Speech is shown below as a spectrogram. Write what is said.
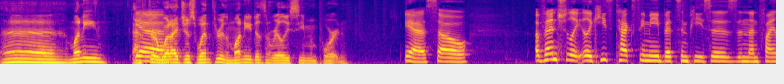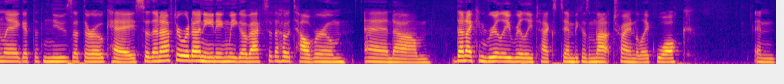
uh, money. After Yeah. what I just went through, the money doesn't really seem important. Yeah, so eventually, like he's texting me bits and pieces, and then finally I get the news that they're okay. So then after we're done eating, we go back to the hotel room, and um, then I can really, really text him because I'm not trying to like walk and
